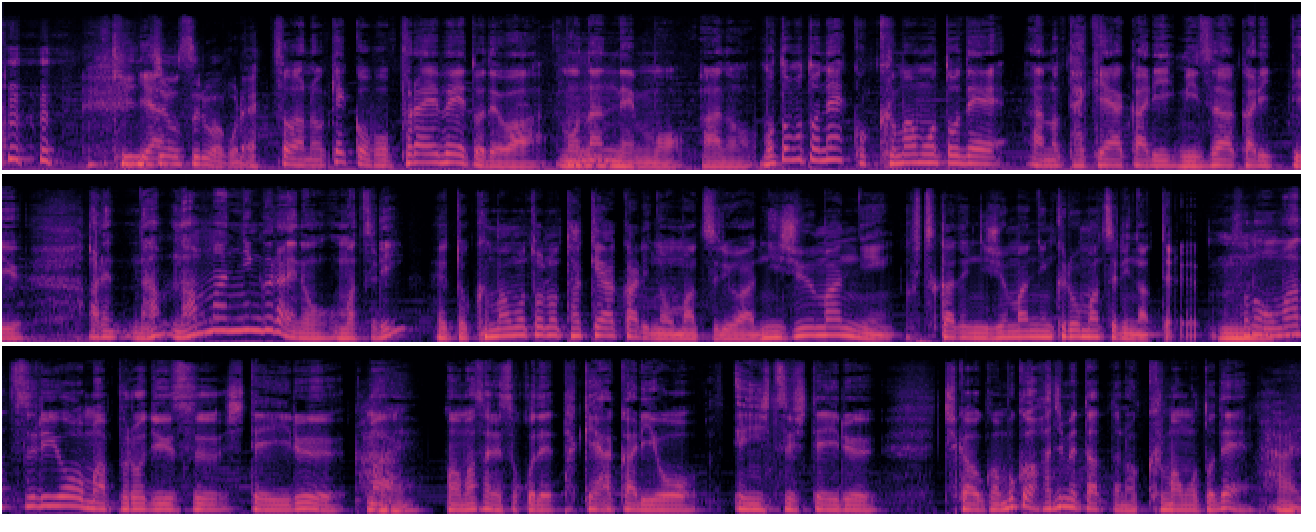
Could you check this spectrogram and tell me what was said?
緊張するわ、これ。そう、あの、結構プライベートでは、もう何年も、あの、もともとね、こう、熊本で、あの、竹あかり、水あかりっていう、あれ、な何万人ぐらいのお祭りえっと、熊本の竹あかりのお祭りは20万人、2日で20万人来るお祭りになってる。うんそのお祭りを、まあ、プロデュースしている、まあ、はいまあ、まさにそこで竹あかりを演出している近尾君。僕は初めて会ったのは熊本で、はい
